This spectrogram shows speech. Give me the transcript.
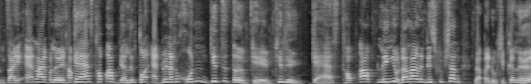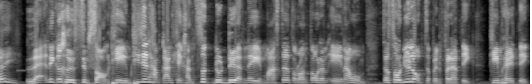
สนใจแอดไลน์ไปเลยครับ Gas Top Up อย่าลืมตัวแอดด้วยนะทุกคนคิดจะเติมเกมคิดถึง Gas Top Up ลิงก์อยู่ด้านล่างใน description แล้วไปดูคลิปกันเลย และนี่ก็คือ 12 ทีมที่จะทำการแข่งขันสุดดุเดือดใน Master Toronto นั่นเองนะผมจากโซนยุโรปจะเป็น Fnatic ทีม Heretic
